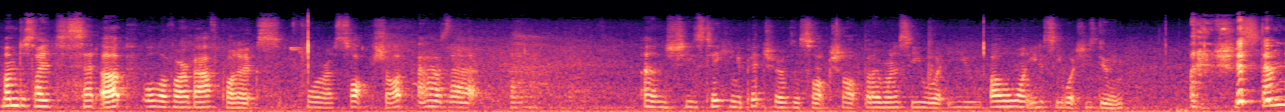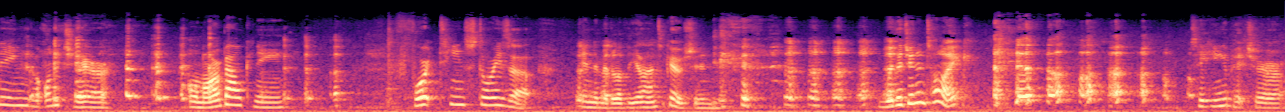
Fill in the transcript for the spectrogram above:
Mum decided to set up all of our bath products for a sock shop, How's that? and she's taking a picture of the sock shop. But I want to see what you. I want you to see what she's doing. She's standing on a chair on our balcony, 14 stories up in the middle of the Atlantic Ocean, with a gin and tonic, taking a picture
